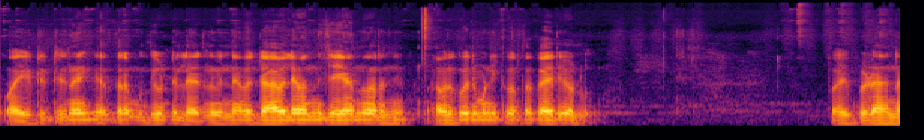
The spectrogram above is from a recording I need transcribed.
വൈകിട്ടിട്ടിരുന്നെങ്കിൽ അത്ര ബുദ്ധിമുട്ടില്ലായിരുന്നു. പിന്നെ അവർ രാവിലെ വന്ന് ചെയ്യാമെന്ന് പറഞ്ഞ് അവർക്ക് ഒരു മണിക്കൂറത്തെ കാര്യമുള്ളൂ പൈപ്പ് ഇടാന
